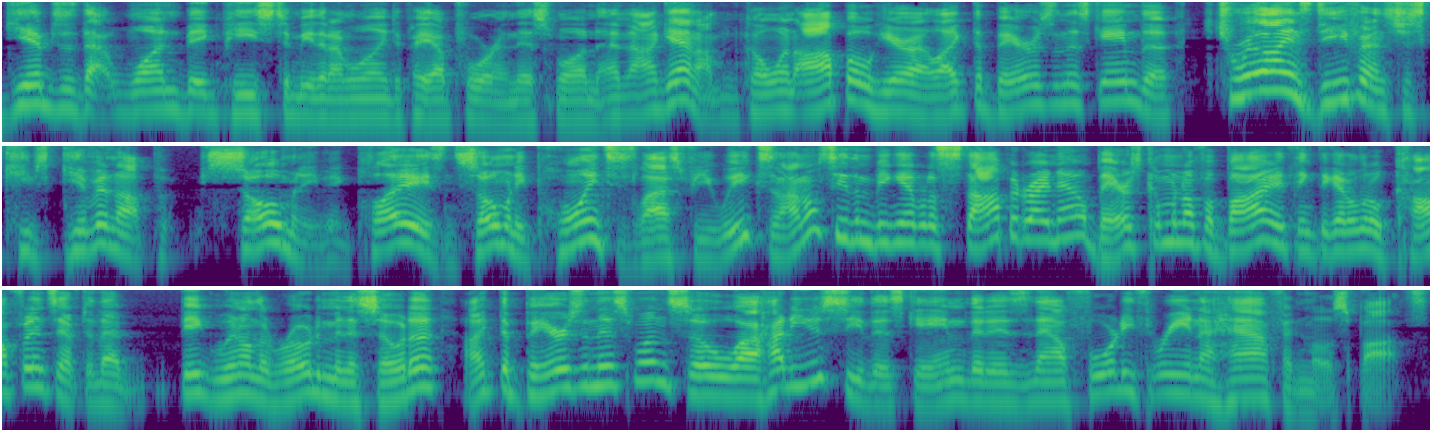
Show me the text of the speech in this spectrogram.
Gibbs is that one big piece to me that I'm willing to pay up for in this one. And again, I'm going Oppo here. I like the Bears in this game. The Detroit Lions defense just keeps giving up so many big plays and so many points these last few weeks, and I don't see them being able to stop it right now. Bears coming off a bye. I think they got a little confidence after that big win on the road in Minnesota. I like the Bears in this one. So uh, how do you see this game that is now 43 and a half in most spots?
